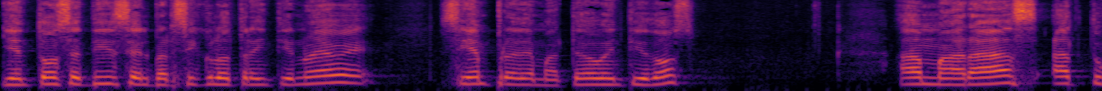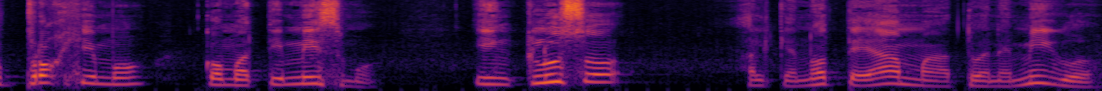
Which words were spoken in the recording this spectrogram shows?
Y entonces dice el versículo 39, siempre de Mateo 22, amarás a tu prójimo como a ti mismo, incluso al que no te ama, a tu enemigo.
